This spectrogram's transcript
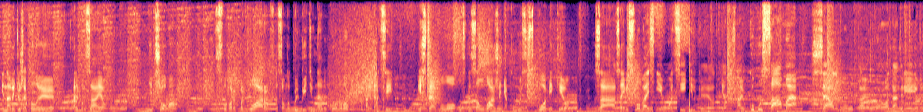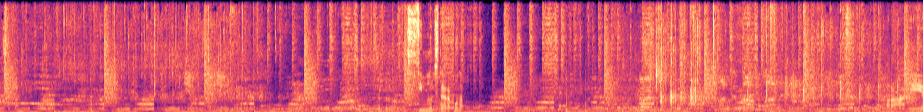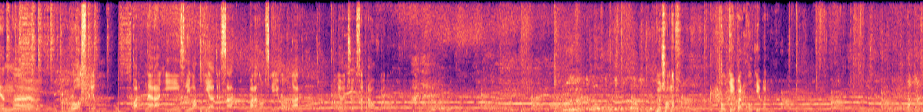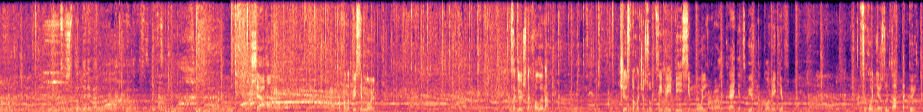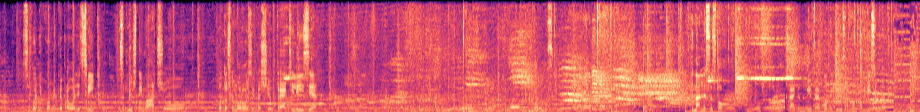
І навіть уже коли Альмурзаєв нічого зі свого репертуару стосовно кульбітів не виконував проти емоцій, і ще було усне зауваження комусь із коміків за зайві словесні емоції. Тільки от я не знаю, кому саме ще один лутаю ворота Андрія Яменчука. ракуна. Парамин, э, прострел партнера и излива партнера і Барановский і адресат Барановський. Його удар. Іванчук забрав. Мишонов. Голкіпер, голкіпер. Ще гол. Рахунок 8-0. Заключна хвилина. чистого часу в цій грі 8-0. Royal Credit збірна коміків. Сьогодні результат такий. Сьогодні коміки проводять свій заключний матч у поточному розіграші в третій лізі. Фінальний свисток. Royal Credit обіграє коміків із рахунком 8-0.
